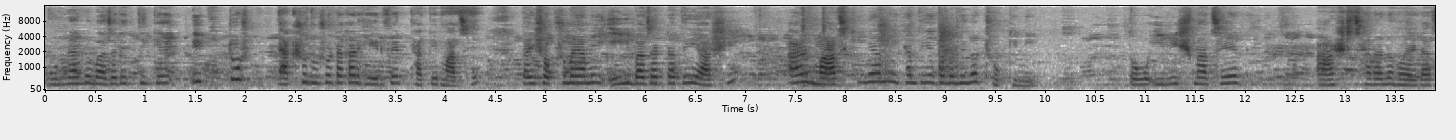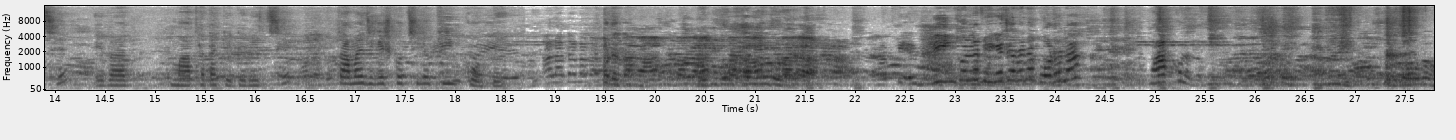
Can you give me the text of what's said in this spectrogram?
অন্যান্য বাজারের থেকে একটু একশো দুশো টাকার হেরফের থাকে মাছে। তাই সবসময় আমি এই বাজারটাতেই আসি। আর মাছ কিনে আমি এখান থেকে কোনো কোনোদিনও ঠকিনি। তো ইলিশ মাছের আঁশ ছাড়ানো হয়ে গেছে। এবার মাথাটা কেটে নিচ্ছে। তো আমায় জিজ্ঞেস করছিল, কি করবে? রিং করলে ভেঙে যাবে না, বড় না? ভাগ করে দাও আটশো পুরোটা আটশো পুরোটাই আটশো টাকা বলো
